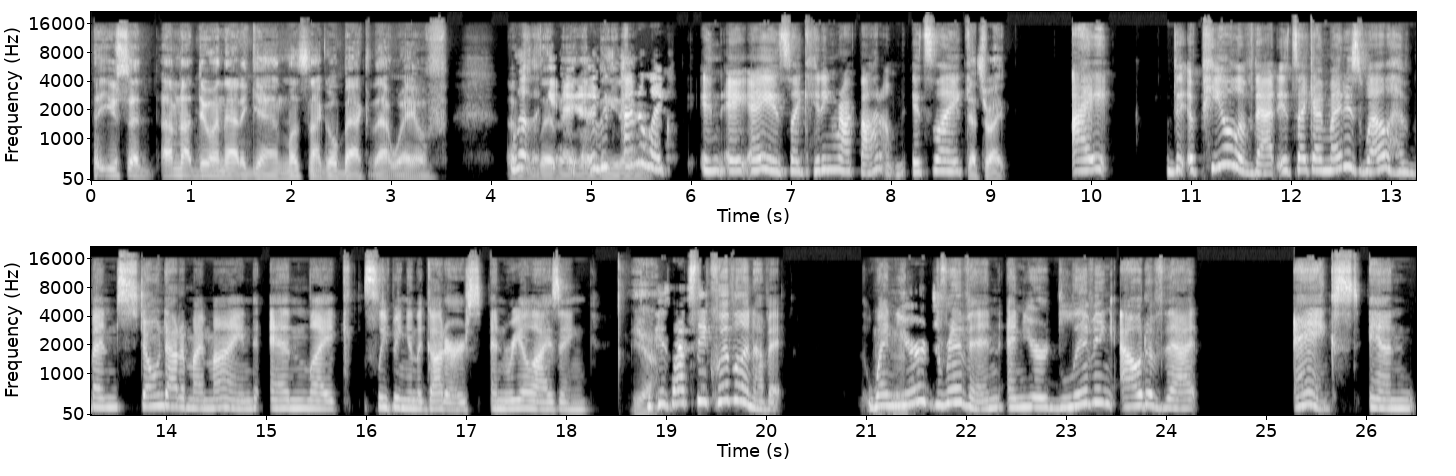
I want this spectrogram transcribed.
that you said, I'm not doing that again. Let's not go back that way of, of well, living. It, it was kind of like in AA, it's like hitting rock bottom. It's like That's right. I the appeal of that, it's like I might as well have been stoned out of my mind and like sleeping in the gutters and realizing yeah. because that's the equivalent of it. When mm-hmm. you're driven and you're living out of that angst and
